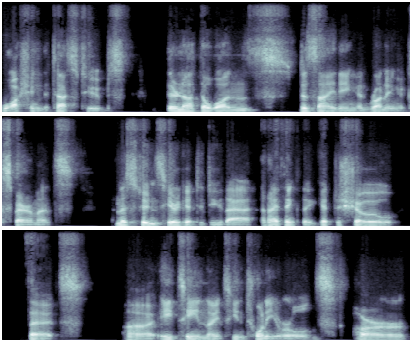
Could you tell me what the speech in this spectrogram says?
washing the test tubes. They're not the ones designing and running experiments. And the students here get to do that. And I think they get to show that uh, 18, 19, 20 year olds are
